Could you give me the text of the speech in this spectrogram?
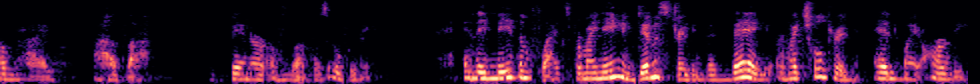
Alai Ahava. This banner of love was over me. And they made them flags for my name, demonstrating that they are my children and my army.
